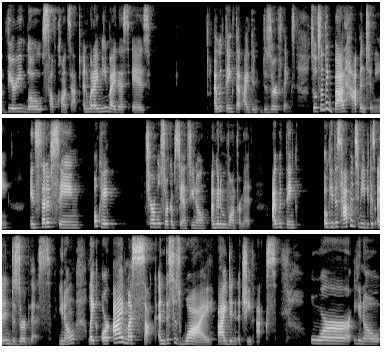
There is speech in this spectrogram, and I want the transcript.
very low self concept. And what I mean by this is, I would think that I didn't deserve things. So, if something bad happened to me, instead of saying, okay, terrible circumstance, you know, I'm going to move on from it, I would think, okay, this happened to me because I didn't deserve this, you know, like, or I must suck. And this is why I didn't achieve X. Or, you know,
